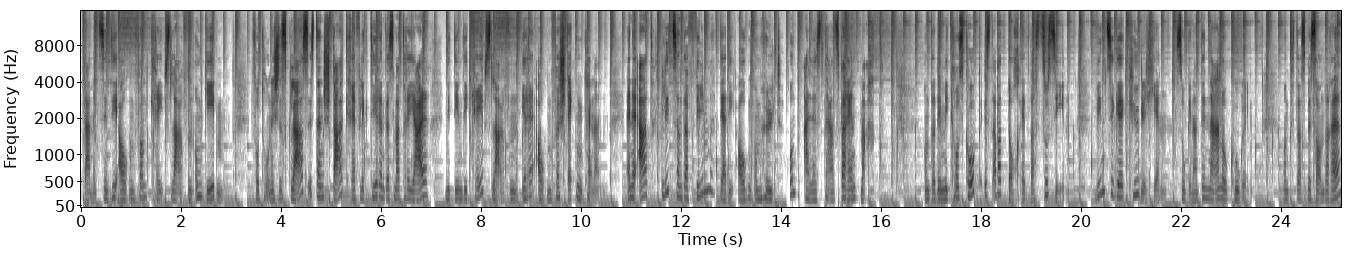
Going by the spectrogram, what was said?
Damit sind die Augen von Krebslarven umgeben. Photonisches Glas ist ein stark reflektierendes Material, mit dem die Krebslarven ihre Augen verstecken können. Eine Art glitzernder Film, der die Augen umhüllt und alles transparent macht. Unter dem Mikroskop ist aber doch etwas zu sehen. Winzige Kügelchen, sogenannte Nanokugeln. Und das Besondere,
